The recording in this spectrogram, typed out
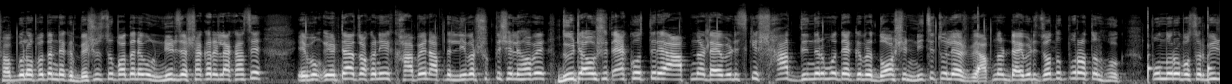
সবগুলো উপাদান এখানে বেসুস্থ উপাদান এবং নির্যাস আকারে লেখা আছে। এবং এটা যখনই খাবেন আপনার লিভার শক্তিশালী হবে। দুইটা ওষুধ একত্রে আপনার ডায়াবেটিসকে সাত দিনের মধ্যে একেবারে দশের নিচে চলে আসবে। আপনার ডায়াবেটিস যত পুরাতন হোক, পনেরো বছর, বিশ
